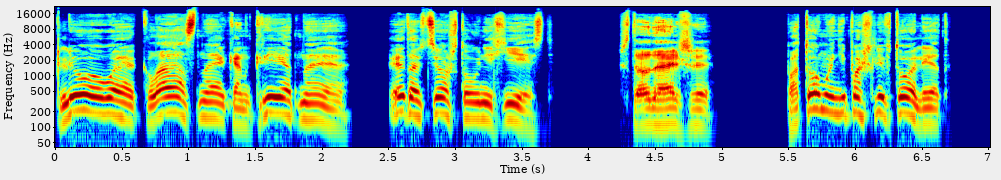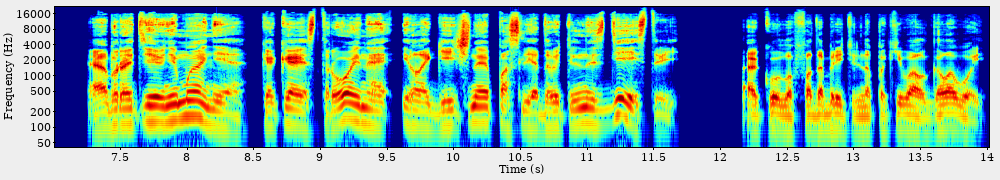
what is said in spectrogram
Клёвая, классная, конкретная — это все, что у них есть. Что дальше? Потом они пошли в туалет. Обрати внимание, какая стройная и логичная последовательность действий. Акулов одобрительно покивал головой.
